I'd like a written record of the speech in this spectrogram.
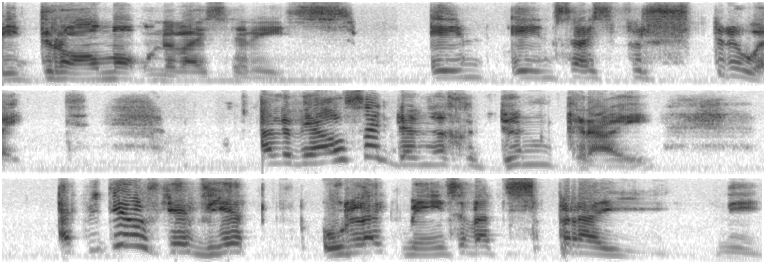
die drama onderwyseres. En en sy's verstrooi alhoewel sy dinge gedoen kry, ek weet nie of jy weet hoe lyk mense wat sprei nie.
